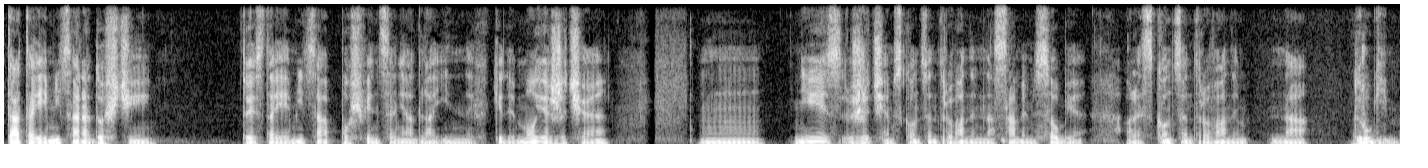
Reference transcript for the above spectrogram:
Ta tajemnica radości to jest tajemnica poświęcenia dla innych, kiedy moje życie mm, nie jest życiem skoncentrowanym na samym sobie, ale skoncentrowanym na drugim.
